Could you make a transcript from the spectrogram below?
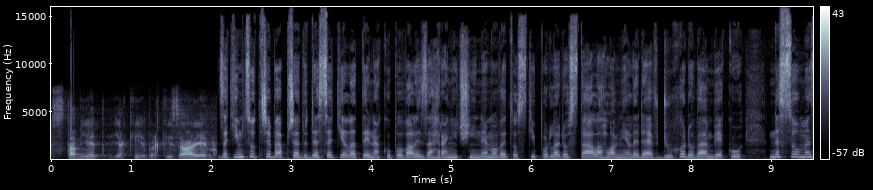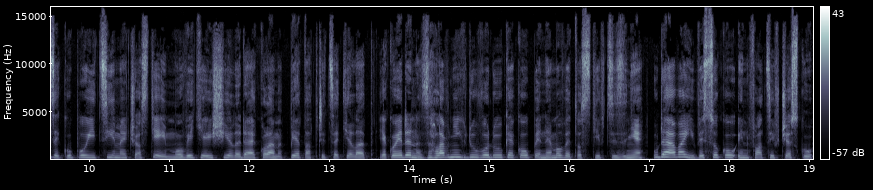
stavět, jaký je velký zájem. Zatímco třeba před deseti lety nakupovali zahraniční nemovitosti podle dostála hlavně lidé v důchodovém věku, dnes jsou mezi kupujícími častěji movitější lidé kolem 35 let. Jako jeden z hlavních důvodů ke koupi nemovitosti v cizině udávají vysokou inflaci v Česku.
